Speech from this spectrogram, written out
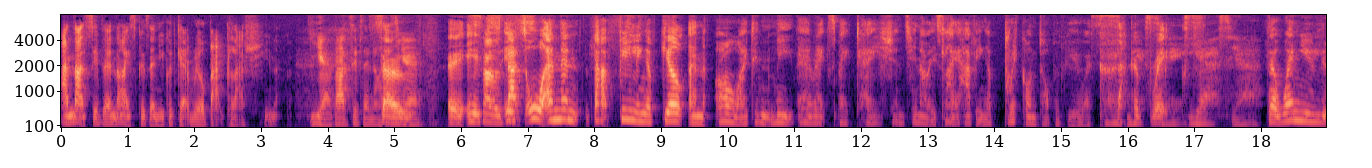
And that's if they're nice, because then you could get real backlash, you know. Yeah, that's if they're nice. So yeah. Uh, it's So it's all, and then that feeling of guilt and oh, I didn't meet their expectations. You know, it's like having a brick on top of you, a sack of bricks. me. Yes, yeah. That when you li-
